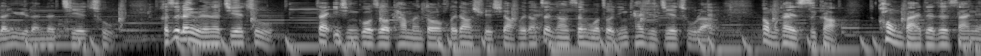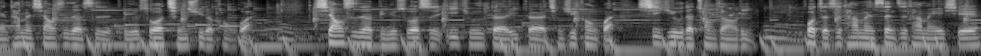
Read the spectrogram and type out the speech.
人与人的接触。可是人与人的接触，在疫情过之后，他们都回到学校，回到正常生活之后，已经开始接触了。那我们开始思考，空白的这三年，他们消失的是，比如说情绪的控管。嗯。消失的，比如说是 EQ 的一个情绪控管，CQ 的创造力，嗯，或者是他们甚至他们一些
